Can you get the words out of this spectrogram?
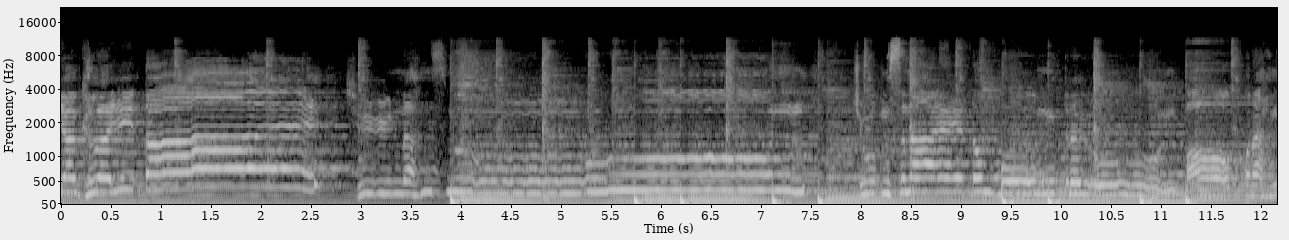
យ៉ាងខ្លីតែឈឺណាស់ស្ងួនជួបស្នេហ៍ដំបងត្រូវអូនបោកប្រាស់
